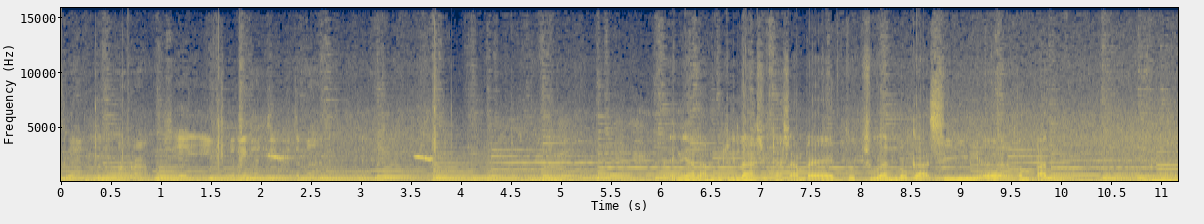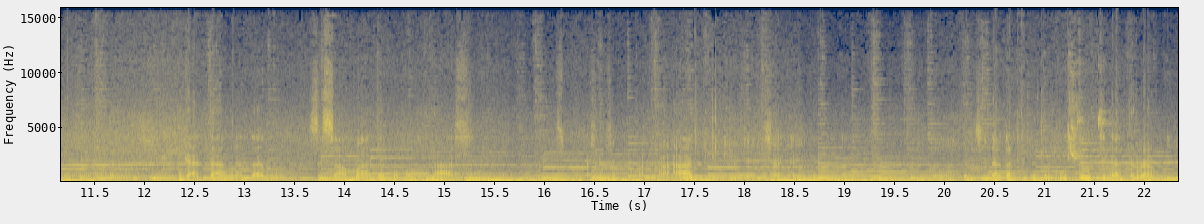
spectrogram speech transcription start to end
ganteng marah ini alhamdulillah sudah sampai tujuan lokasi eh, tempat eh, gantang antar sesama antar komunitas. Semoga saja bermanfaat. Video dari saya ini tentang eh, penjinakan burung perkutut dengan terapi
